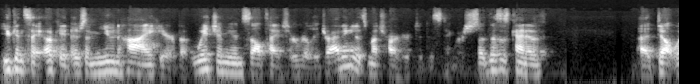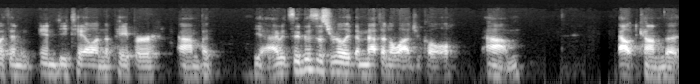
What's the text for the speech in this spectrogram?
You can say, okay, there's immune high here, but which immune cell types are really driving it is much harder to distinguish. So this is kind of uh, dealt with in, in detail in the paper. Um, but yeah, I would say this is really the methodological um, outcome that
